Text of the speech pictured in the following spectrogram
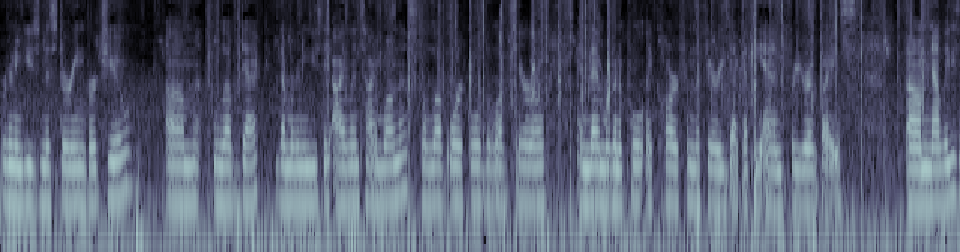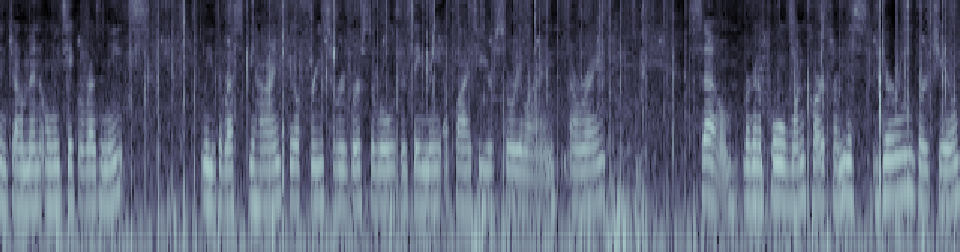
We're going to use Miss Doreen Virtue, um, Love deck. Then we're going to use the Island Time Wellness, the Love Oracle, the Love Tarot, and then we're going to pull a card from the Fairy deck at the end for your advice. Um, now, ladies and gentlemen, only take what resonates. Leave the rest behind. Feel free to reverse the rules as they may apply to your storyline. All right? So, we're going to pull one card from this Doreen Virtue.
